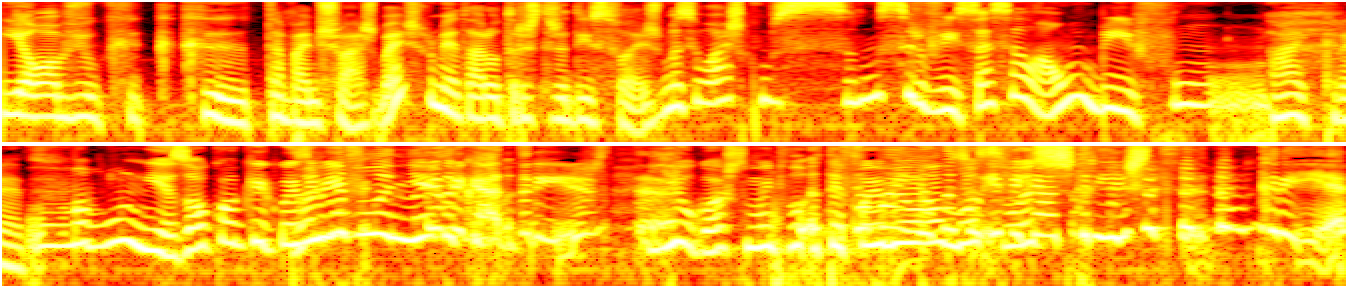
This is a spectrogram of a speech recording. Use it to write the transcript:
E é óbvio que, que- que também nos faz bem experimentar outras tradições, mas eu acho que se me servissem, sei lá, um bife, um- Ai, credo. uma bolonhesa ou qualquer coisa, eu ia, fi- eu ia ficar triste. E eu gosto muito, até foi Também o meu eu, mas eu almoço ia ficar hoje. triste, não queria.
